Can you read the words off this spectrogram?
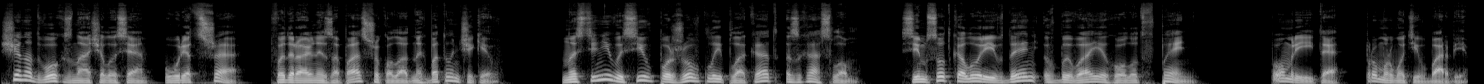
Ще на двох значилося уряд США, федеральний запас шоколадних батончиків. На стіні висів пожовклий плакат з гаслом 700 калорій в день вбиває голод в пень. Помрійте, промурмотів Барбі.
